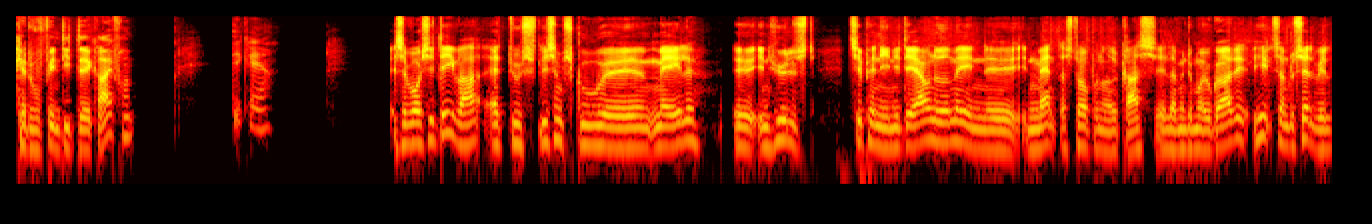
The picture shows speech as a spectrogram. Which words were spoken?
Kan du finde dit øh, grej frem? Det kan jeg. Altså vores idé var, at du ligesom skulle øh, male øh, en hyldest til Panini. Det er jo noget med en, øh, en mand, der står på noget græs, eller, men du må jo gøre det helt som du selv vil.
